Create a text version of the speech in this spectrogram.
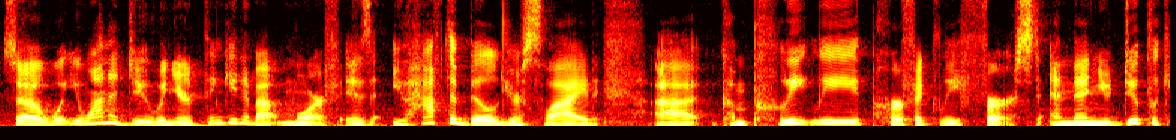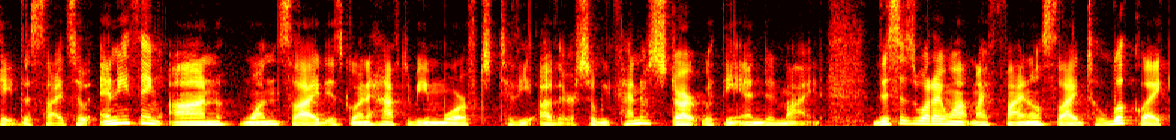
So what you want to do when you're thinking about morph is you have to build your slide uh, completely perfectly first, and then you duplicate the slide. So anything on one slide is going to have to be morphed to the other. So we kind of start with the end in mind. This is what I want my final slide to look like.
